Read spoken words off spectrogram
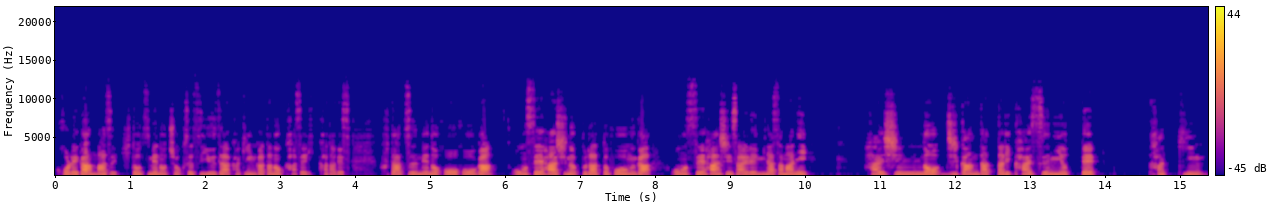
これがまず一つ目の直接ユーザー課金型の稼ぎ方です。二つ目の方法が、音声配信のプラットフォームが音声配信される皆様に配信の時間だったり回数によって課金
